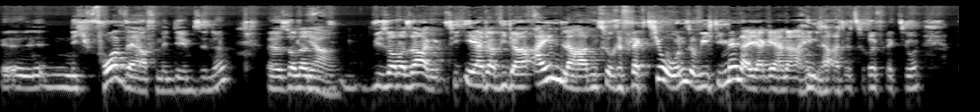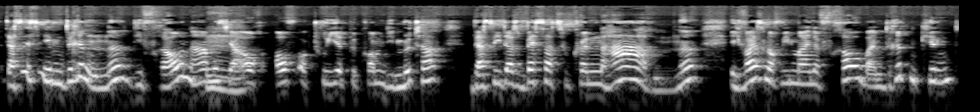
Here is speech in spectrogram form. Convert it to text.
äh, nicht vorwerfen in dem Sinne, äh, sondern Ja. wie soll man sagen, sie eher da wieder einladen zur Reflexion, so wie ich die Männer ja gerne einlade zur Reflexion. Das ist eben drin. Ne? Die Frauen haben es Mhm. ja auch aufoktroyiert bekommen, die Mütter, dass sie das besser zu können haben. Ne? Ich weiß noch, wie meine Frau beim dritten Kind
